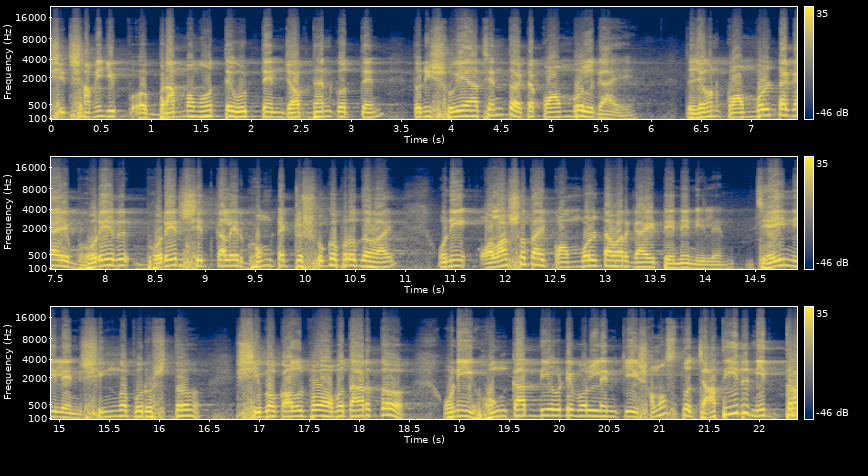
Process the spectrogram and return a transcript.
শীত স্বামীজি ব্রাহ্ম মুহূর্তে উঠতেন জপ ধ্যান করতেন, তো উনি শুয়ে আছেন তো একটা কম্বল গায়ে। তো যখন কম্বলটা গায়ে ভোরের ভোরের শীতকালের ঘুমটা একটু সুখপ্রদ হয়, উনি অলসতায় কম্বলটা আবার গায়ে টেনে নিলেন। যেই নিলেন সিংহ পুরুষ তো, শিবকল্প অবতার তো, উনি হুঙ্কার দিয়ে উঠে বললেন কি, সমস্ত জাতির নিদ্রা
